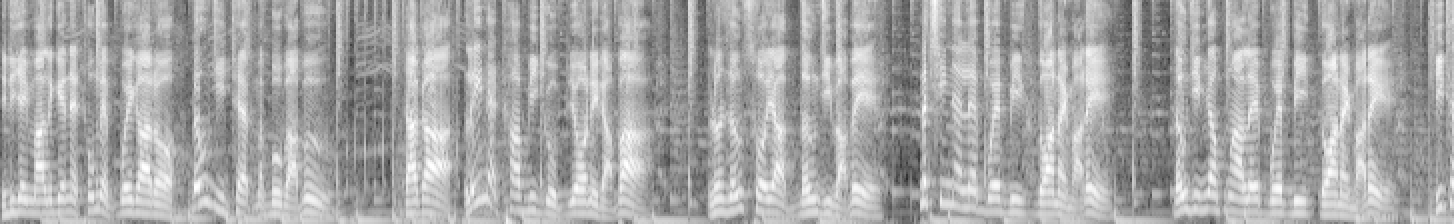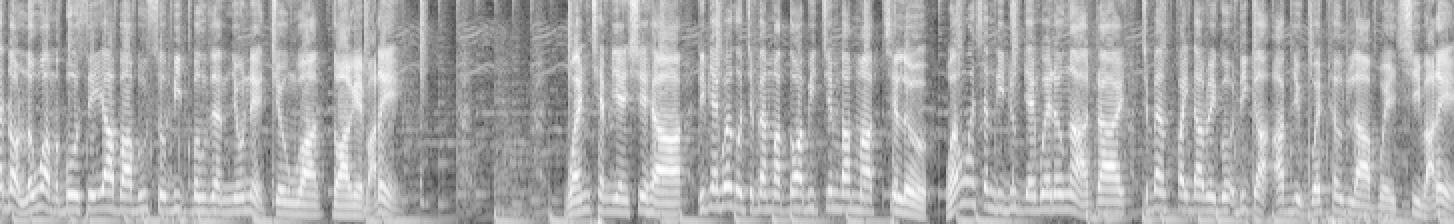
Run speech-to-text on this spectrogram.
ဒီဒီချိန်မာလီကဲနဲ့ထိုးမဲ့ပွဲကတော့၃ကြီးထက်မပိုပါဘူးဒါကလေးနဲ့ထားပြီးကိုပြောနေတာပါလွန်ဆုံးဆော်ရ၃ကြီးပါပဲနှစ်ချီနဲ့လည်းပွဲပြီးသွားနိုင်ပါတယ်။သုံးချီမြောက်မှလည်းပွဲပြီးသွားနိုင်ပါတယ်။ ဒီထက်တော့လုံးဝမပိုစေရပါဘူးဆိုပြီးပုံစံမျိုးနဲ့ကြုံဝါသွားခဲ့ပါတယ်။ One Championship ဟာဒီပြိုင်ပွဲကိုဂျပန်မှာသွားပြီးကျင်းပမှာဖြစ်လို့1172ပြိုင်ပွဲတုန်းကအတိုင်းဂျပန်ဖိုက်တာတွေကိုအဓိကအပြုပွဲထုတ်လာပွဲရှိပါတယ်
